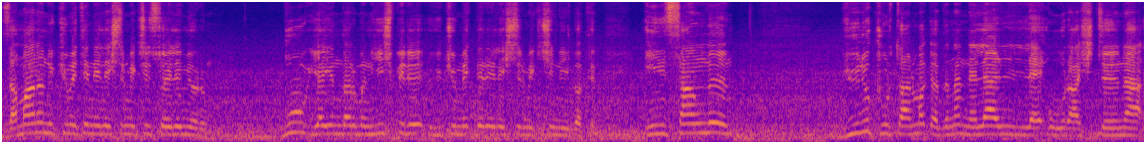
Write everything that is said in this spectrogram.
zamanın hükümetini eleştirmek için söylemiyorum. Bu yayınlarımın hiçbiri hükümetleri eleştirmek için değil bakın. İnsanlığın günü kurtarmak adına nelerle uğraştığına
